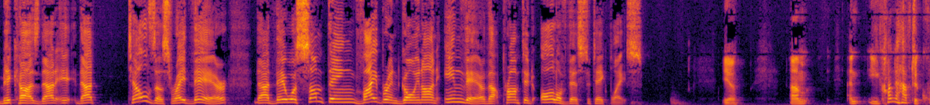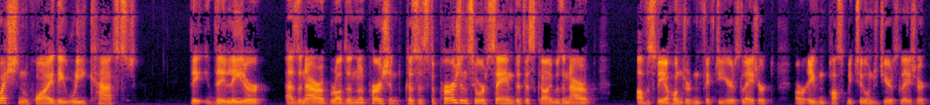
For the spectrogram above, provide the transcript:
because that that tells us right there that there was something vibrant going on in there that prompted all of this to take place. Yeah. Um, and you kind of have to question why they recast the the leader as an Arab rather than a Persian, because it's the Persians who are saying that this guy was an Arab, obviously 150 years later, or even possibly 200 years later.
